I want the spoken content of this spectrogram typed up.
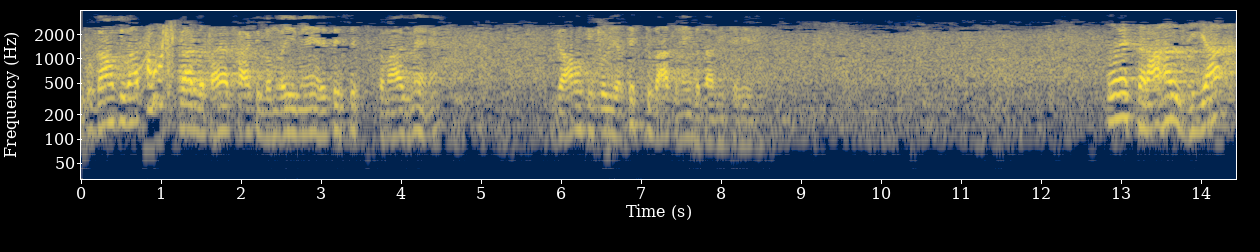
वो गाँव की बात बार बताया था कि बम्बई में ऐसे समाज में गाँव की कोई अशिष्ट बात नहीं बतानी चाहिए। वो है सराहल दिया,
